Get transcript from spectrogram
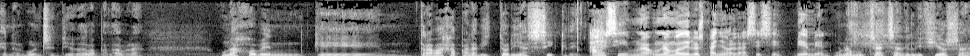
en el buen sentido de la palabra, una joven que trabaja para Victoria's Secret, Ah, sí, una, una modelo española. Sí, sí. Bien, bien. una muchacha deliciosa,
